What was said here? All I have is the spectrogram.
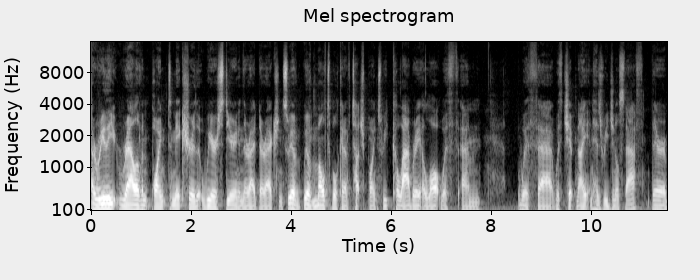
a really relevant point to make sure that we're steering in the right direction. So we have we have multiple kind of touch points. We collaborate a lot with um, with uh, with Chip Knight and his regional staff. They're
